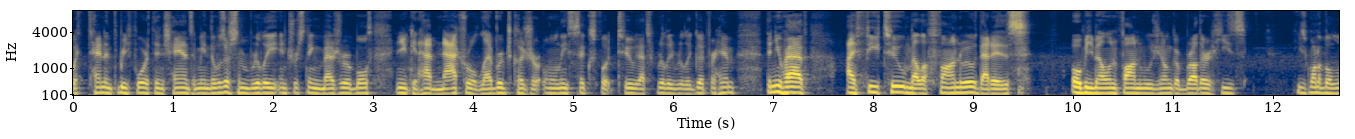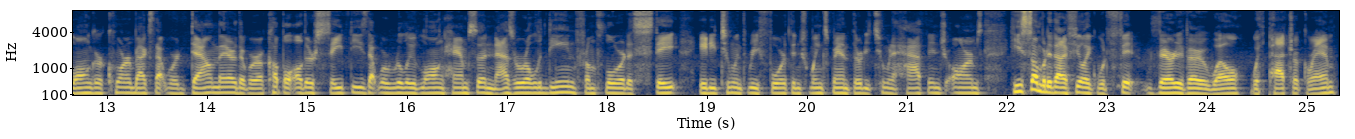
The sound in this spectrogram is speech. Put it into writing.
with 10 and three fourth inch hands. I mean, those are some really interesting measurables, and you can have natural leverage because you're only six foot two. That's really, really good for him. Then you have Ifeatu Melifonwu, that is Obi Melifonwu's younger brother. He's He's one of the longer cornerbacks that were down there. There were a couple other safeties that were really long. Hamza Nasirildeen from Florida State, 82 and 3 4 inch wingspan, 32 and a half inch arms. He's somebody that I feel like would fit very, very well with Patrick Graham.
